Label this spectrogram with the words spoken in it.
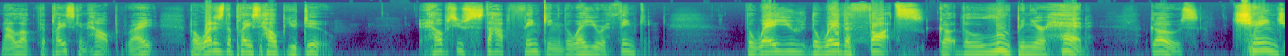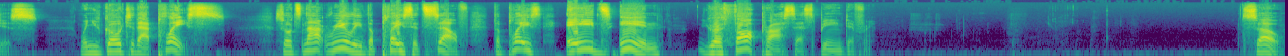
Now look, the place can help, right? But what does the place help you do? It helps you stop thinking the way you were thinking. The way you the way the thoughts go the loop in your head goes changes when you go to that place. So it's not really the place itself. The place aids in your thought process being different. So,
